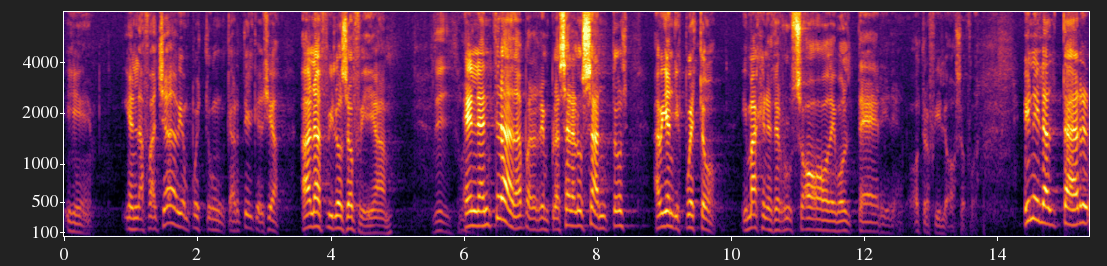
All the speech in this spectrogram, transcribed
y, y en la fachada habían puesto un cartel que decía a la filosofía. Sí. En la entrada, para reemplazar a los santos, habían dispuesto imágenes de Rousseau, de Voltaire y de otros filósofos. En el altar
